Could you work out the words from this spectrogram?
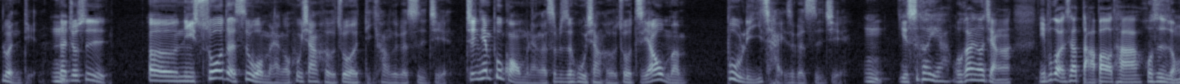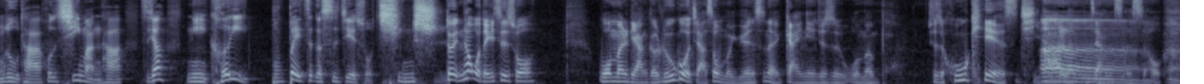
论点，嗯那就是，呃，你说的是我们两个互相合作的抵抗这个世界。今天不管我们两个是不是互相合作，只要我们不理睬这个世界，嗯，也是可以啊。我刚才有讲啊，你不管是要打爆它，或是融入它，或是欺瞒它，只要你可以不被这个世界所侵蚀。，对，那我的意思是说，我们两个如果假设我们原生的概念就是我们就是 who cares 其他人这样子的时候，嗯，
